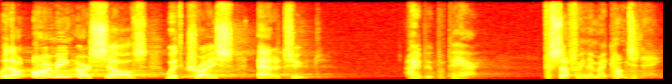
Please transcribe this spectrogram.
without arming ourselves with Christ's attitude. I'd be prepared for suffering that might come today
